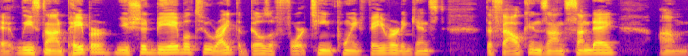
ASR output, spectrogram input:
at least on paper you should be able to right the bills a 14 point favorite against the falcons on sunday um,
